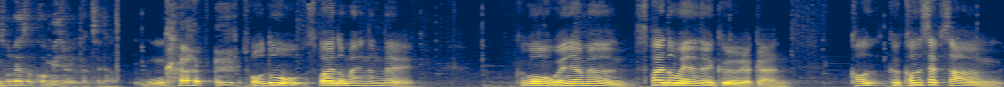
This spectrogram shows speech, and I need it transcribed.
손에서 거미줄 같이 나. 뭔가 저도 스파이더맨 했는데 그거 왜냐면 스파이더맨은 그 약간 컨, 그 컨셉상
